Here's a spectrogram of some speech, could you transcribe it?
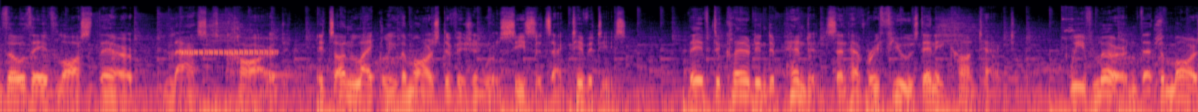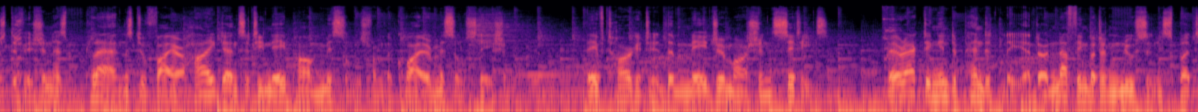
though they've lost their last card, it's unlikely the Mars Division will cease its activities. They've declared independence and have refused any contact. We've learned that the Mars Division has plans to fire high-density napalm missiles from the Quire Missile Station. They've targeted the major Martian cities. They're acting independently and are nothing but a nuisance, but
